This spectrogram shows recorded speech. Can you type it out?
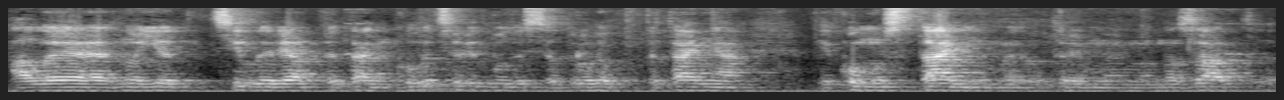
Але ну є цілий ряд питань, коли це відбудеться. Друге питання, в якому стані ми отримуємо назад е,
